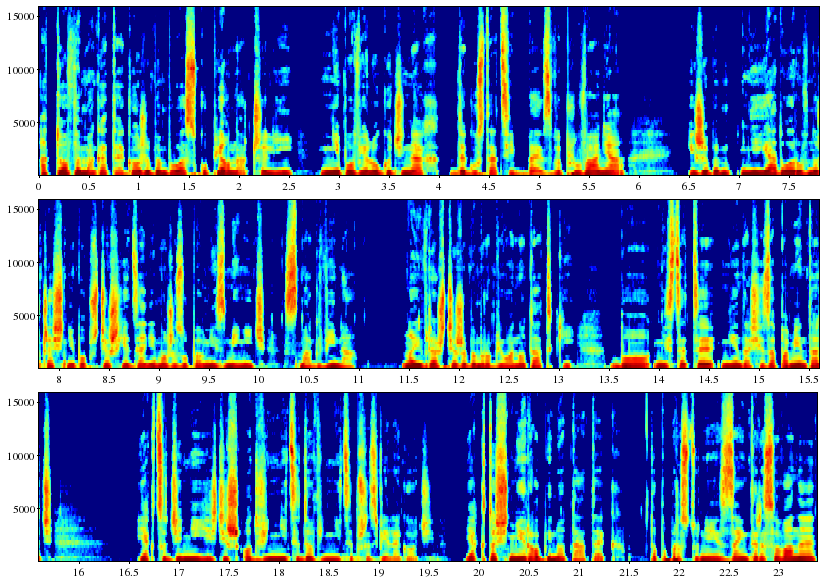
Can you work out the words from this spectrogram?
A to wymaga tego, żebym była skupiona, czyli nie po wielu godzinach degustacji bez wypluwania i żebym nie jadła równocześnie, bo przecież jedzenie może zupełnie zmienić smak wina. No i wreszcie, żebym robiła notatki, bo niestety nie da się zapamiętać, jak codziennie jeździsz od winnicy do winnicy przez wiele godzin. Jak ktoś nie robi notatek, to po prostu nie jest zainteresowany,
